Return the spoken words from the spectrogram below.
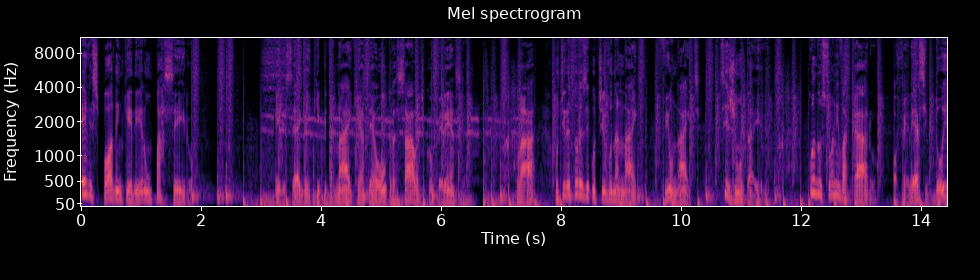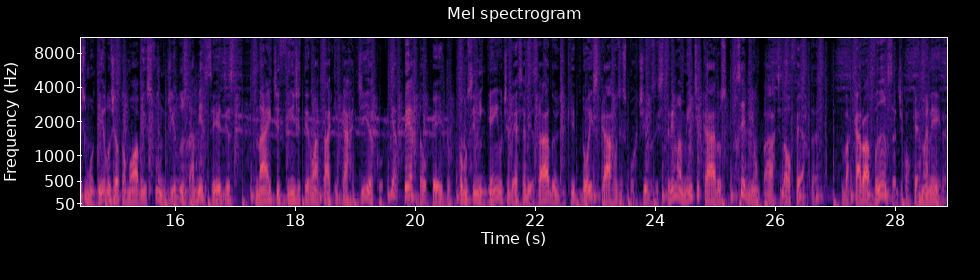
Eles podem querer um parceiro. Ele segue a equipe da Nike até outra sala de conferência. Lá, o diretor executivo da Nike, Phil Knight, se junta a ele. Quando Sonny Vaccaro oferece dois modelos de automóveis fundidos da Mercedes, Knight finge ter um ataque cardíaco e aperta o peito, como se ninguém o tivesse avisado de que dois carros esportivos extremamente caros seriam parte da oferta. Vaccaro avança de qualquer maneira.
